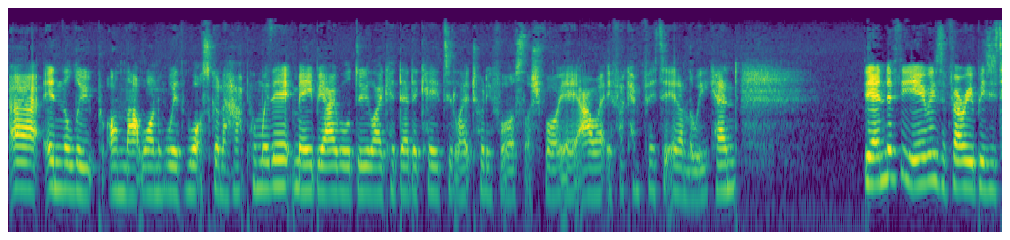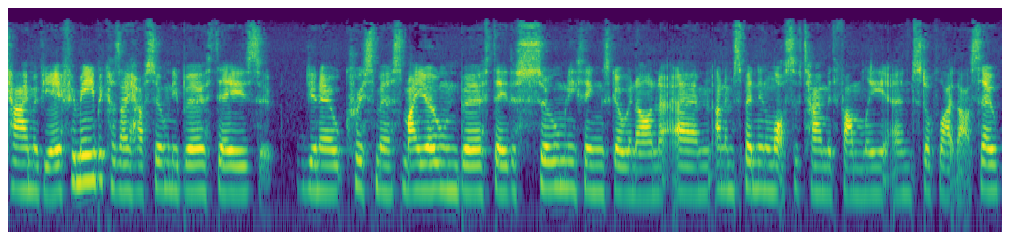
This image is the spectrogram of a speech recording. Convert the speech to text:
uh, in the loop on that one with what's going to happen with it. Maybe I will do like a dedicated like 24 slash 48 hour if I can fit it in on the weekend. The end of the year is a very busy time of year for me because I have so many birthdays, you know, Christmas, my own birthday, there's so many things going on um, and I'm spending lots of time with family and stuff like that. So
